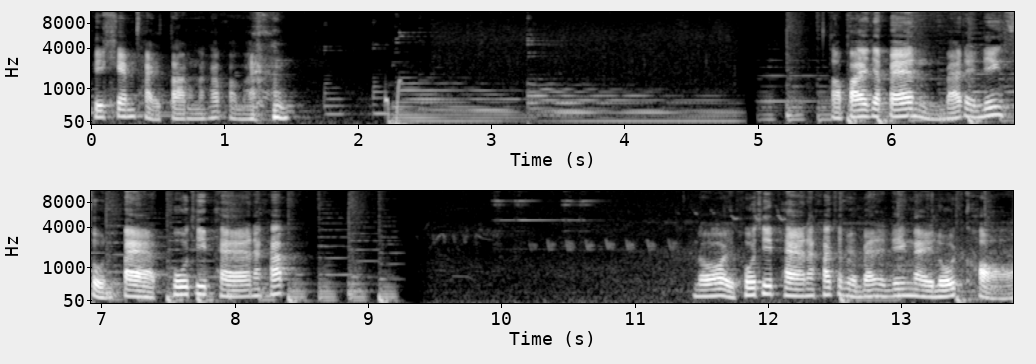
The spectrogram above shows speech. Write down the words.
พี่เข้มถ่ายตังค์นะครับประมาณ ต่อไปจะเป็น Bad Ending 08 ผู้ที่แพ้นะครับ โดยผู้ที่แพ้นะครับจะเป็น Bad Ending ในรูทของ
